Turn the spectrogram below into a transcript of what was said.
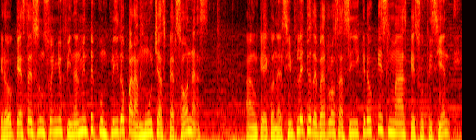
Creo que este es un sueño finalmente cumplido para muchas personas, aunque con el simple hecho de verlos así creo que es más que suficiente.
